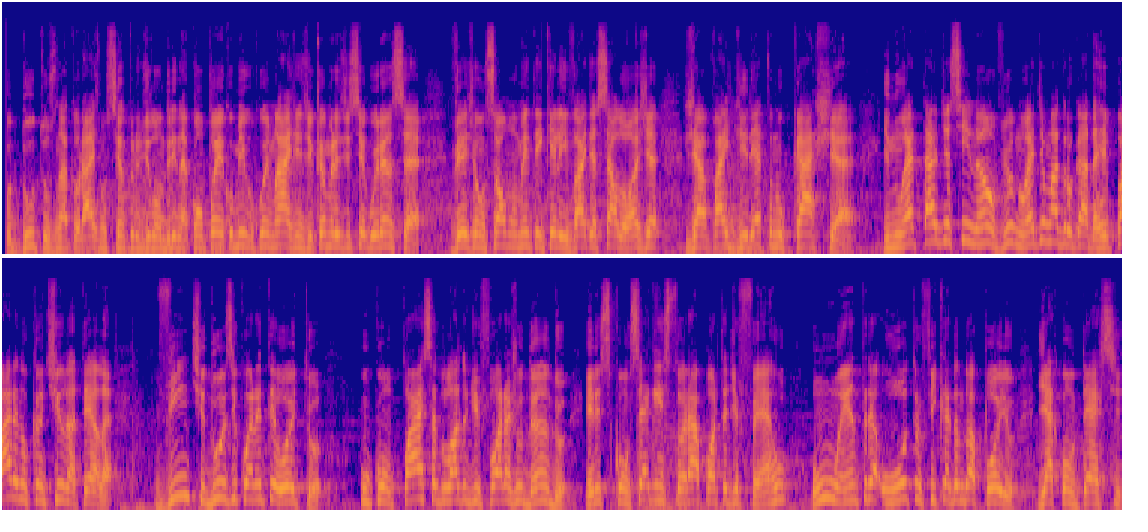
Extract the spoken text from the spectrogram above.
Produtos naturais no centro de Londrina. Acompanhe comigo com imagens de câmeras de segurança. Vejam só o momento em que ele invade essa loja, já vai direto no caixa. E não é tarde assim não, viu? Não é de madrugada. Repare no cantinho da tela. 22h48. O comparsa do lado de fora ajudando. Eles conseguem estourar a porta de ferro. Um entra, o outro fica dando apoio. E acontece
